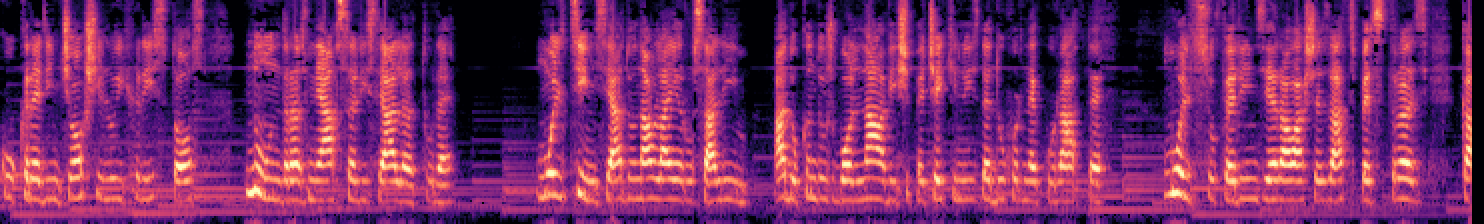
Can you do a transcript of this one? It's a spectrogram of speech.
Cu credincioșii lui Hristos nu îndrăznea să li se alăture. Mulțimi se adunau la Ierusalim, aducându-și bolnavii și pe cei chinuiți de duhuri necurate. Mulți suferinți erau așezați pe străzi, ca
